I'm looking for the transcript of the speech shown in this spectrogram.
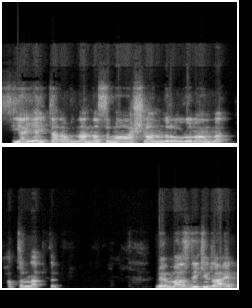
CIA tarafından nasıl maaşlandırıldığını anlat, hatırlattı. Ve Mazdaki rahipleri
